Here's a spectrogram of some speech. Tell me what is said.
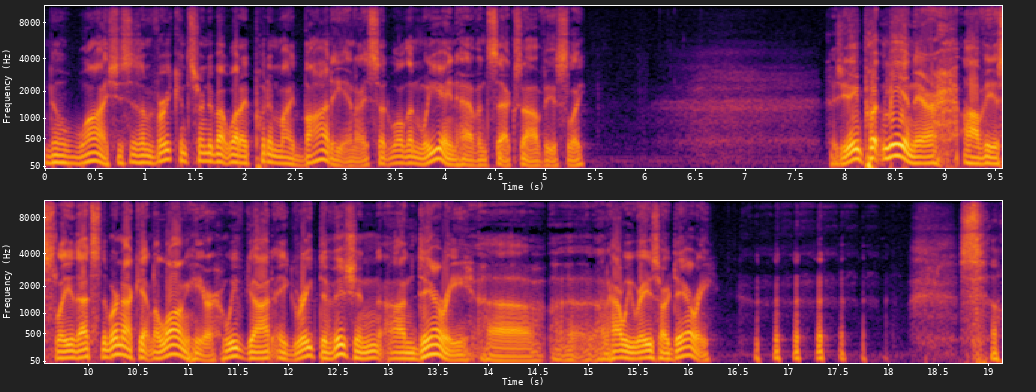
know why. She says, I'm very concerned about what I put in my body. And I said, well, then we ain't having sex, obviously because you ain't putting me in there. Obviously, that's we're not getting along here. We've got a great division on dairy, uh, uh, on how we raise our dairy. so,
